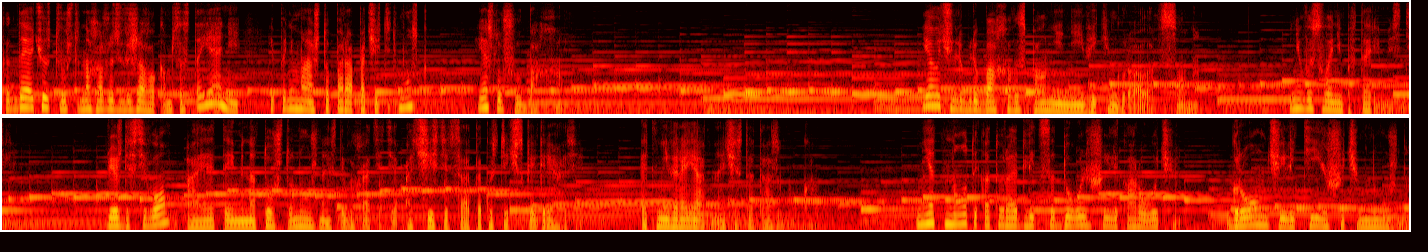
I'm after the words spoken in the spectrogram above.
Когда я чувствую, что нахожусь в жалком состоянии и понимаю, что пора почистить мозг, я слушаю Баха. Я очень люблю Баха в исполнении Викингура Лавсона. У него свой неповторимый стиль. Прежде всего, а это именно то, что нужно, если вы хотите очиститься от акустической грязи, это невероятная чистота звука. Нет ноты, которая длится дольше или короче, громче или тише, чем нужно.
